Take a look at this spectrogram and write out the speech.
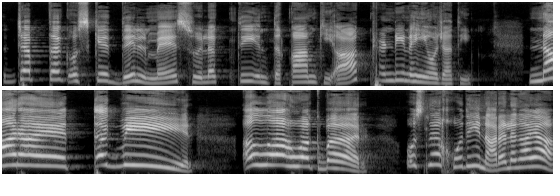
جب تک اس کے دل میں سلگتی انتقام کی آگ ٹھنڈی نہیں ہو جاتی۔ نعرہ تکبیر! اللہ اکبر! اس نے خود ہی نعرہ لگایا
